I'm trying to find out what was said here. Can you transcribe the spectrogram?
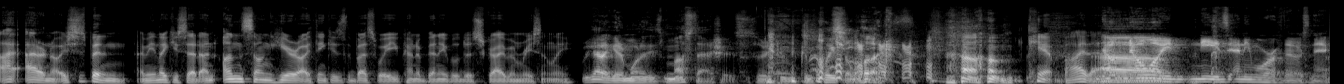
I, I don't know. It's just been, I mean, like you said, an unsung hero, I think is the best way you've kind of been able to describe him recently. We got to get him one of these mustaches so he can complete the look. Um, Can't buy that. No, no one needs any more of those, Nick.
